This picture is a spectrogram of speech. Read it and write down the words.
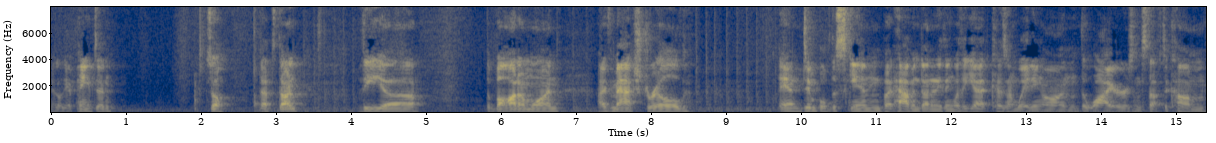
It'll get painted. So that's done. The uh, the bottom one, I've match drilled and dimpled the skin, but haven't done anything with it yet because I'm waiting on the wires and stuff to come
